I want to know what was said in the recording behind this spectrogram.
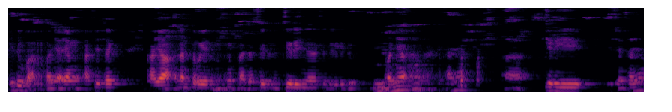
itu pak banyak yang arsitek kayak nentuin ngebatasin cirinya sendiri gitu. Pokoknya Salah. saya eh, ciri desain saya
